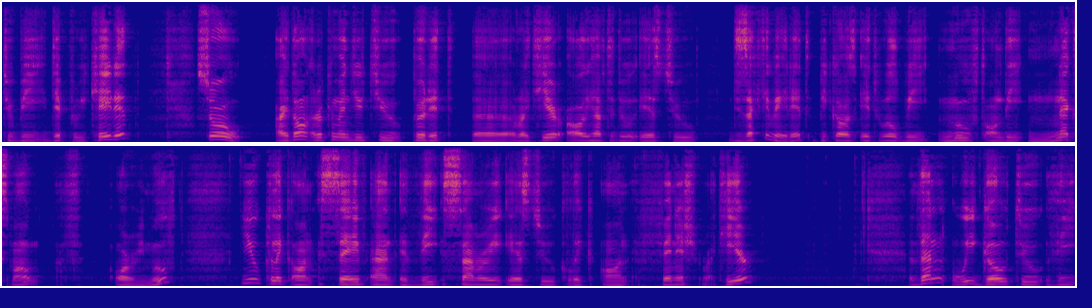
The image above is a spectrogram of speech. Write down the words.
to be deprecated. So I don't recommend you to put it uh, right here. All you have to do is to deactivate it because it will be moved on the next month or removed you click on save and the summary is to click on finish right here. Then we go to the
